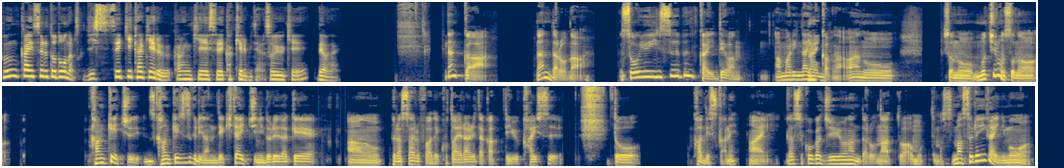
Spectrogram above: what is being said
分解するとどうなんですか？実績かける関係性かけるみたいな、そういう系ではない？なんか、なんだろうな。そういう因数分解ではあまりないかもな。あの、その、もちろんその、関係値、関係値作りなんで、期待値にどれだけ、あの、プラスアルファで答えられたかっていう回数と、かですかね。はい。がそこが重要なんだろうなとは思ってます。まあ、それ以外にも、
